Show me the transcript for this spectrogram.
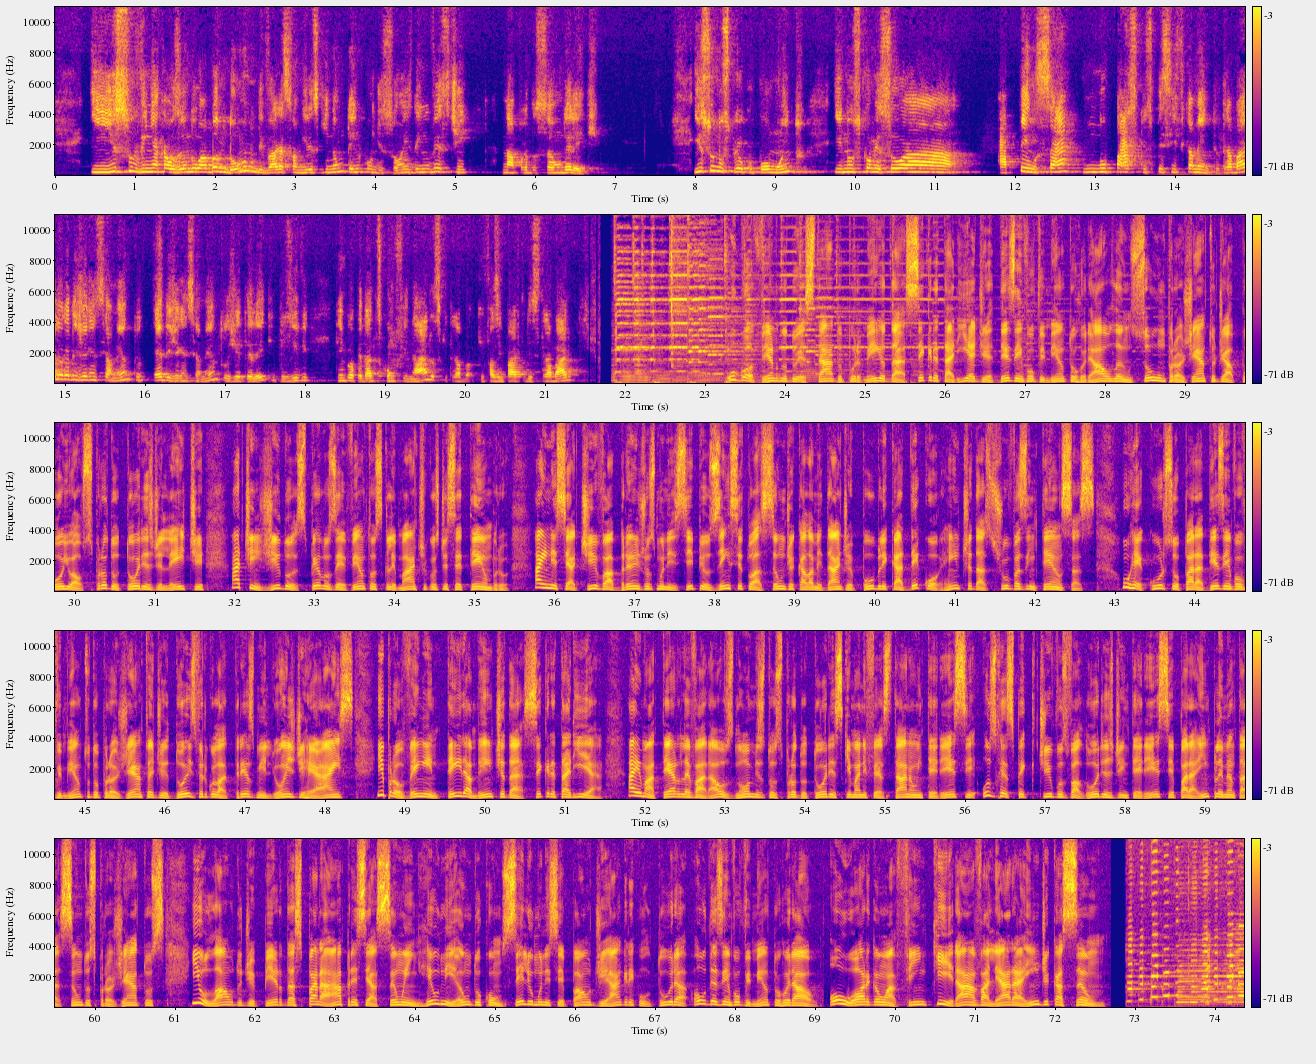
E isso vinha causando o abandono de várias famílias que não têm condições de investir na produção de leite. Isso nos preocupou muito e nos começou a, a pensar no pasto especificamente. O trabalho era de gerenciamento, é de gerenciamento, o GT Leite, inclusive tem propriedades confinadas que, que fazem parte desse trabalho. O governo do estado, por meio da Secretaria de Desenvolvimento Rural, lançou um projeto de apoio aos produtores de leite atingidos pelos eventos climáticos de setembro. A iniciativa abrange os municípios em situação de calamidade pública decorrente das chuvas intensas. O recurso para desenvolvimento do projeto é de 2,3 milhões de reais e provém inteiramente da secretaria. A Emater levará os nomes dos produtores que manifestaram interesse, os respectivos valores de interesse para a implementação dos projetos e o laudo de perdas para apreciação em reunião do Conselho Municipal de Agricultura ou Desenvolvimento Rural, ou órgão afim que irá avaliar a indicação.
